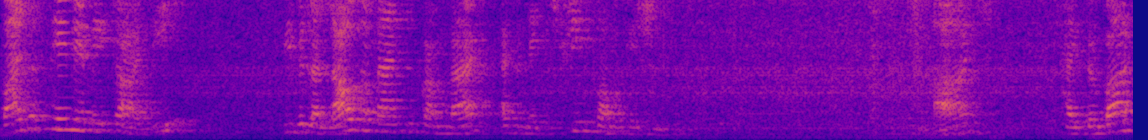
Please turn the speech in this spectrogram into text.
by the same MHRD, we will allow the man to come back as an extreme provocation to students. आज हैदराबाद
